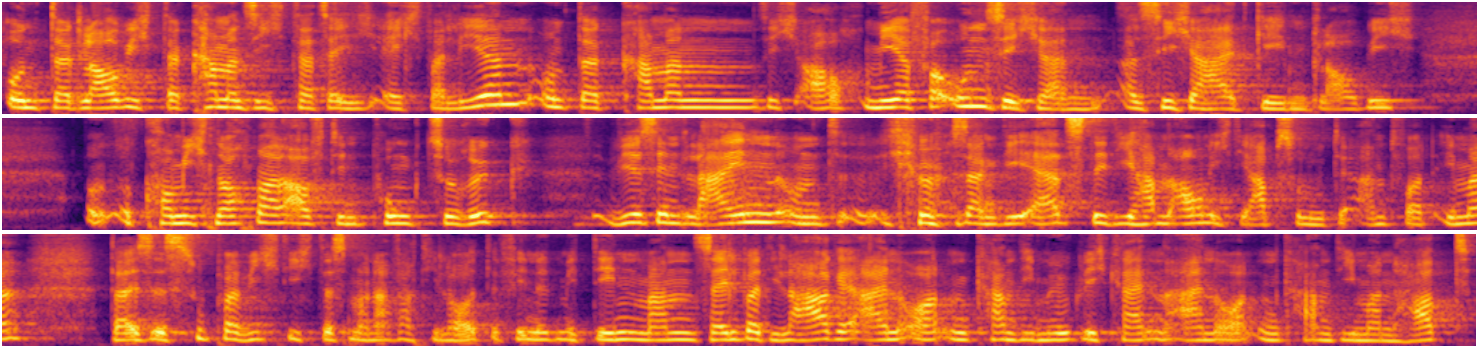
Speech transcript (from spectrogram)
und da glaube ich, da kann man sich tatsächlich echt verlieren und da kann man sich auch mehr verunsichern als Sicherheit geben, glaube ich komme ich nochmal auf den Punkt zurück. Wir sind Laien und ich würde sagen, die Ärzte, die haben auch nicht die absolute Antwort immer. Da ist es super wichtig, dass man einfach die Leute findet, mit denen man selber die Lage einordnen kann, die Möglichkeiten einordnen kann, die man hat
